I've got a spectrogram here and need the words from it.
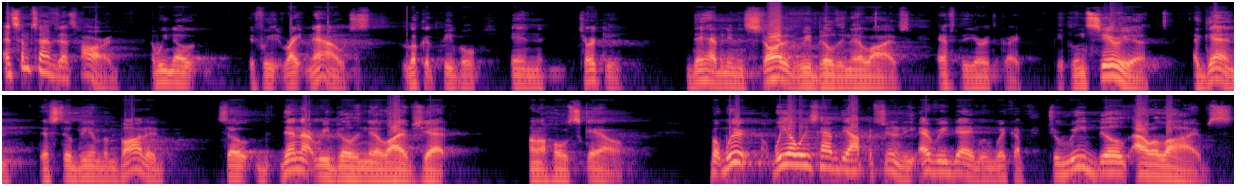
And sometimes that's hard. And we know if we, right now, just look at people in Turkey, they haven't even started rebuilding their lives after the earthquake. People in Syria, again, they're still being bombarded. So they're not rebuilding their lives yet on a whole scale. But we're, we always have the opportunity every day when we wake up to rebuild our lives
